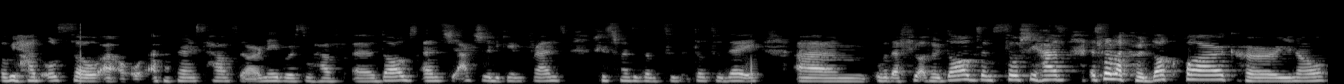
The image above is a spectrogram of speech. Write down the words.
We had also, uh, at my parents' house, there are neighbors who have, uh, dogs and she actually became friends. She's friends with them to, till today, um, with a few other dogs. And so she has, it's kind of like her dog park, her, you know,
